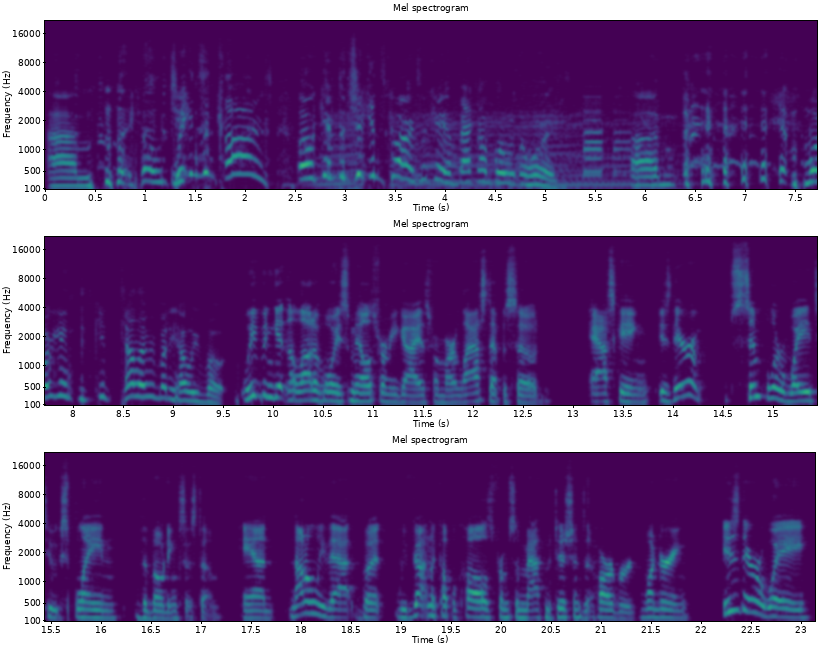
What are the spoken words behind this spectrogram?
Um, oh, chickens and cars. Oh, give the chickens cars. Okay, I'm back on board with the hordes. Um, Morgan, tell everybody how we vote. We've been getting a lot of voicemails from you guys from our last episode asking, is there a simpler way to explain the voting system? And not only that, but we've gotten a couple calls from some mathematicians at Harvard wondering, is there a way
